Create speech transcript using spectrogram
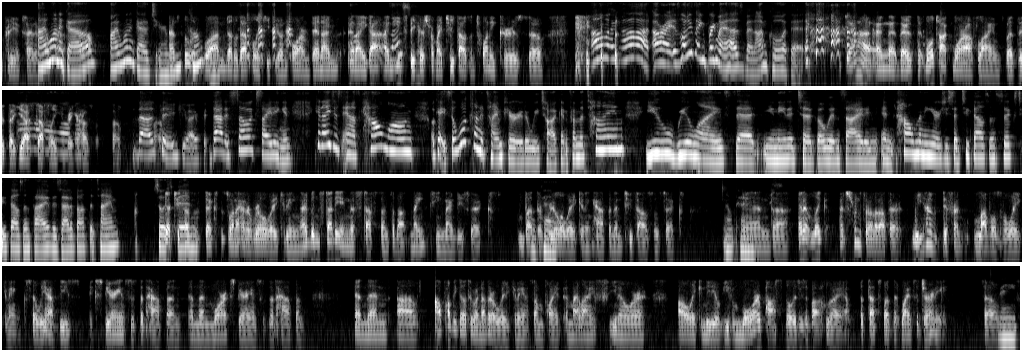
pretty excited. I want to go. I want to go, Jeremy. Absolutely. Come Well. I'm that'll definitely keep you informed. And I'm and I got I need speakers for my 2020 cruise. So oh my God! All right, as long as I can bring my husband, I'm cool with it. yeah, and that there's we'll talk more offline. But the, the, yes, definitely you can bring your Oh. husband. So That, thank you. I, that is so exciting. And can I just ask how long? Okay, so what kind of time period are we talking? From the time you realized that you needed to go inside, and, and how many years? You said 2006, 2005. Is that about the time? So yeah, it's been 2006 is when I had a real awakening. I've been studying this stuff since about 1996, but the real awakening happened in 2006. Okay. And uh, and it, like I just want to throw that out there. We have different levels of awakening. So we have these experiences that happen, and then more experiences that happen, and then uh, I'll probably go through another awakening at some point in my life. You know, where I'll awaken to even more possibilities about who I am. But that's what why it's a journey. So, Right.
